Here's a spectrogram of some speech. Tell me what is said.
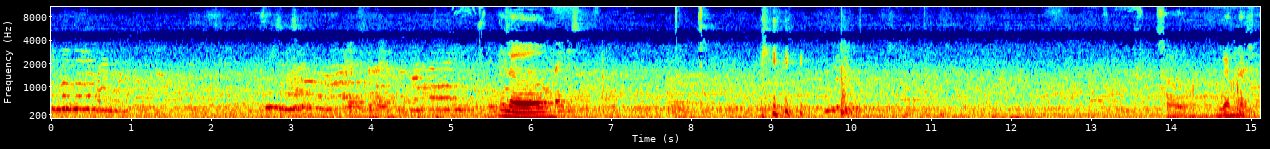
Tingnan niya yung ano. Hello! so, maganda siya.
